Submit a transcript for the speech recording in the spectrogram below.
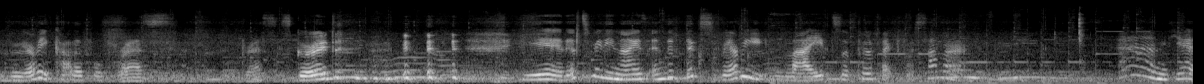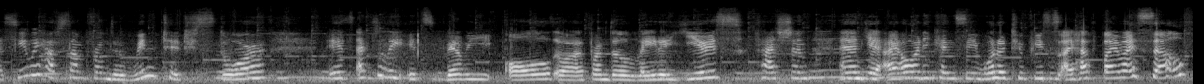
Very colorful dress. Dress is good. yeah, that's really nice. And it looks very light, so perfect for summer. And yes, here we have some from the vintage store. It's actually, it's very old or from the later years fashion. And yeah, I already can see one or two pieces I have by myself.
